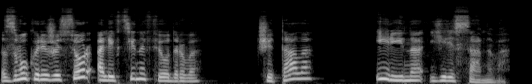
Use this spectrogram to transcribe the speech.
Звукорежиссер Алевтина Федорова. Читала Ирина Ересанова.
